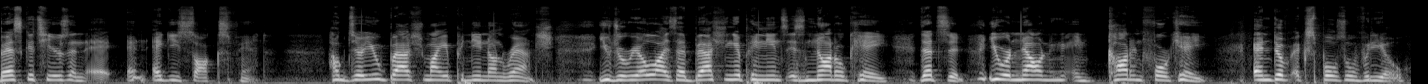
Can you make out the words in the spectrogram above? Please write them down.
Basketeers and an Egyxos fan. How dare you bash my opinion on Ranch? You do realize that bashing opinions is not okay. That's it. You are now in, in caught in 4K. End of exposal video.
